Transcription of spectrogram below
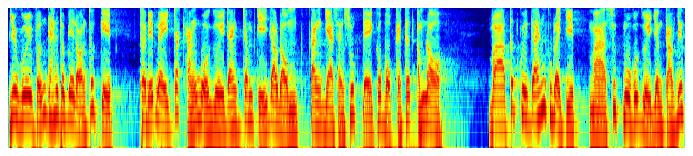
Nhiều người vẫn đang trong giai đoạn thất nghiệp. Thời điểm này chắc hẳn mọi người đang chăm chỉ lao động, tăng gia sản xuất để có một cái Tết ấm no. Và Tết Nguyên đáng cũng là dịp mà sức mua của người dân cao nhất.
